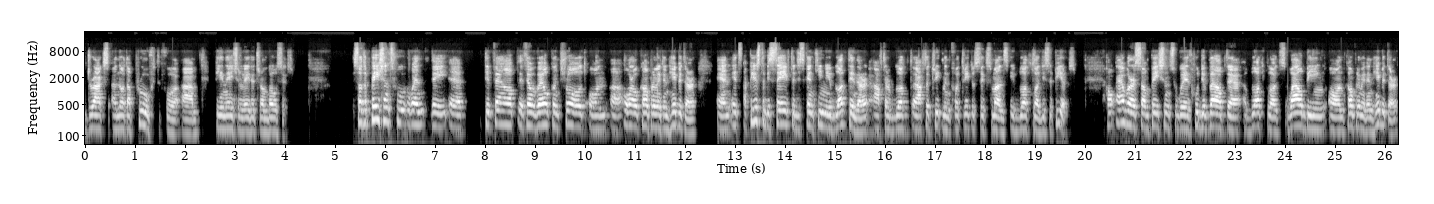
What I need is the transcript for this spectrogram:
drugs are not approved for um, PNH-related thrombosis. So the patients who, when they uh, develop, they're well controlled on uh, oral complement inhibitor, and it appears to be safe to discontinue blood thinner after blood after treatment for three to six months if blood clot disappears. However, some patients with who develop the blood clots while being on complement inhibitor,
